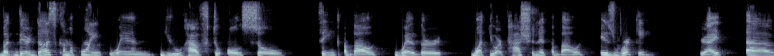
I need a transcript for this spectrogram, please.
but there does come a point when you have to also think about whether what you are passionate about is working right? Uh,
